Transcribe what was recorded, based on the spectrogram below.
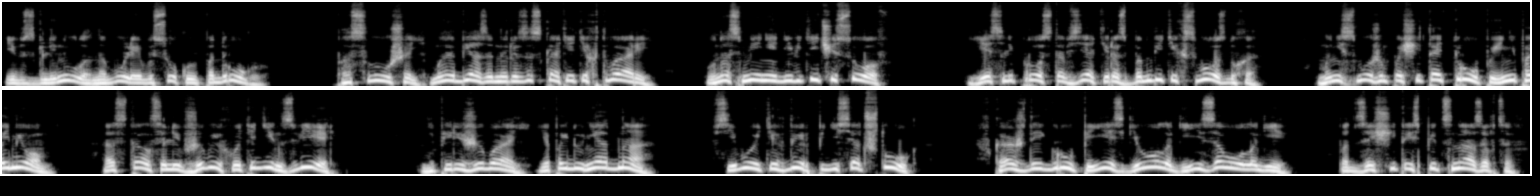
и взглянула на более высокую подругу. «Послушай, мы обязаны разыскать этих тварей. У нас менее девяти часов. Если просто взять и разбомбить их с воздуха, мы не сможем посчитать трупы и не поймем, остался ли в живых хоть один зверь. Не переживай, я пойду не одна. Всего этих дыр пятьдесят штук, в каждой группе есть геологи и зоологи. Под защитой спецназовцев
